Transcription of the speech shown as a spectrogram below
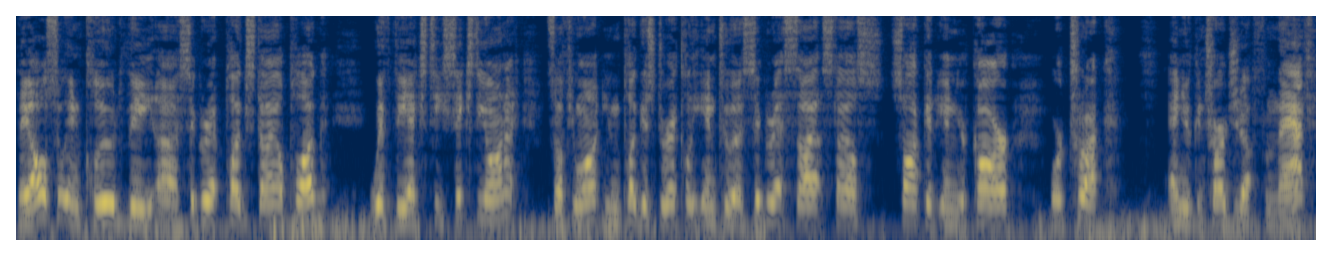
They also include the uh, cigarette plug style plug with the XT60 on it. So if you want, you can plug this directly into a cigarette style socket in your car or truck, and you can charge it up from that.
